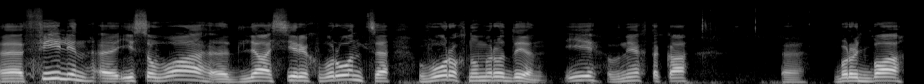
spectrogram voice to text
е, філін е, і сова е, для сірих ворон це ворог номер один. І в них така е, боротьба.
